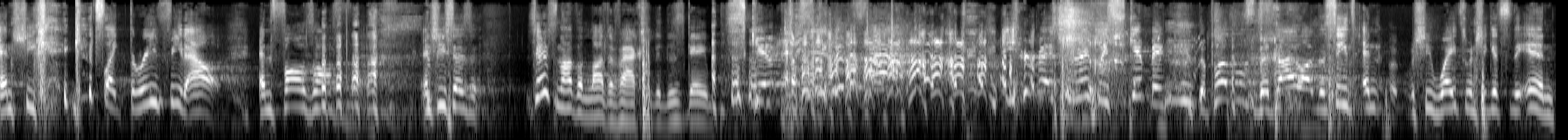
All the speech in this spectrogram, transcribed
and she gets like three feet out and falls off of. And she says, There's not a lot of action in this game. Skip. Skipping the puzzles, the dialogue, the scenes, and she waits when she gets to the end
